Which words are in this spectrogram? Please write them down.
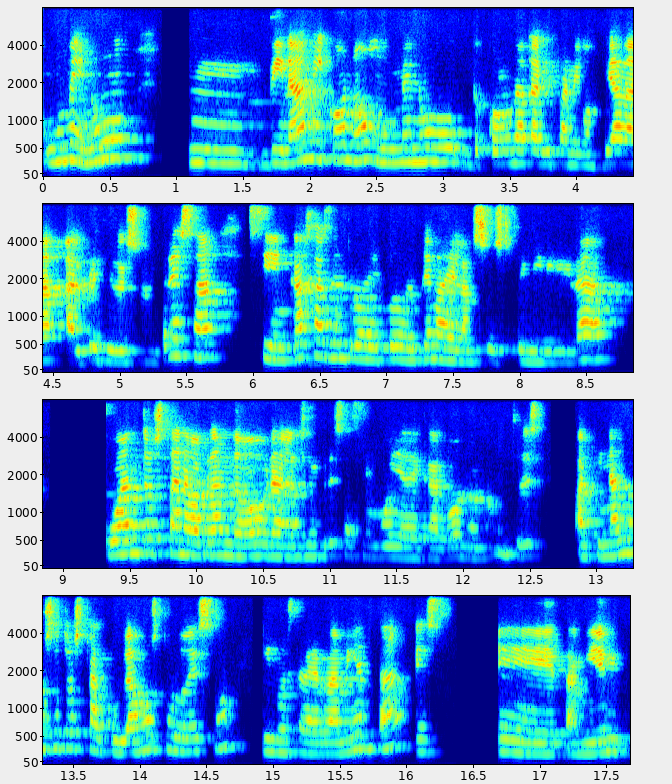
un menú Mm, dinámico, ¿no? Un menú con una tarifa negociada al precio de su empresa, si encajas dentro de todo el tema de la sostenibilidad, cuánto están ahorrando ahora las empresas en huella de carbono, ¿no? Entonces, al final nosotros calculamos todo eso y nuestra herramienta es eh, también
